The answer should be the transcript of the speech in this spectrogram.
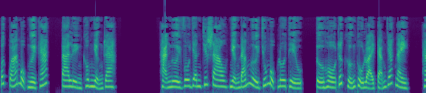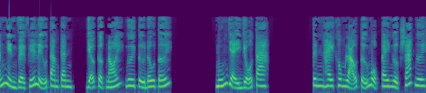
bất quá một người khác, ta liền không nhận ra. Hạng người vô danh chứ sao nhận đám người chú mục lôi thiệu, tự hồ rất hưởng thụ loại cảm giác này, hắn nhìn về phía liễu tam canh, dở cợt nói, ngươi từ đâu tới? Muốn dạy dỗ ta? Tin hay không lão tử một tay ngược sát ngươi?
